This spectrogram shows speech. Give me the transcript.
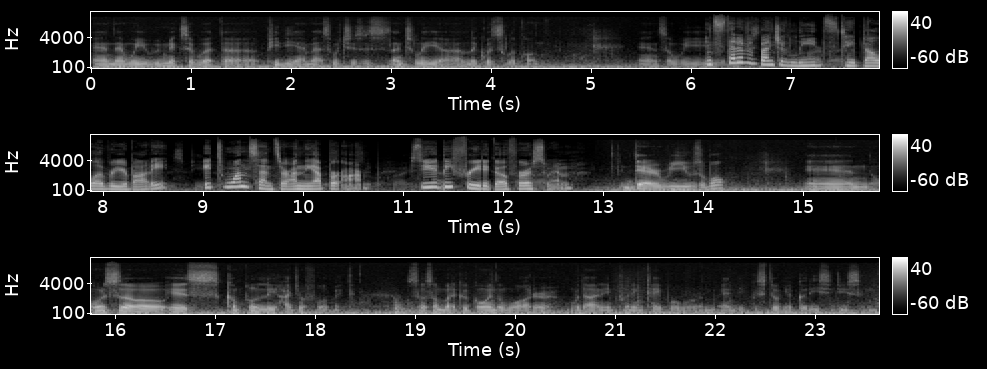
and then we, we mix it with uh, the PDMS, which is essentially a liquid silicone. And so we Instead of a bunch of leads taped all over your body, it's one sensor on the upper arm. So you'd be free to go for a swim. They're reusable and also it's completely hydrophobic. So somebody could go in the water without any putting tape over them and you could still get good ECG signal.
